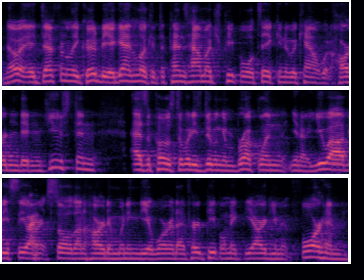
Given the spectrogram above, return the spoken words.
no, it definitely could be. Again, look, it depends how much people will take into account what Harden did in Houston as opposed to what he's doing in Brooklyn. You know, you obviously aren't sold on Harden winning the award. I've heard people make the argument for him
